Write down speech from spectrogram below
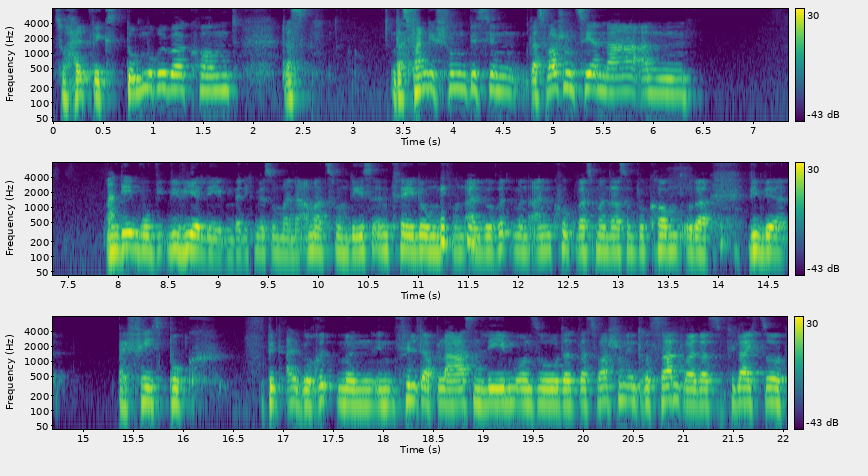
so halbwegs dumm rüberkommt, das, das fand ich schon ein bisschen, das war schon sehr nah an, an dem, wo, wie wir leben. Wenn ich mir so meine Amazon-Leseempfehlungen von Algorithmen angucke, was man da so bekommt, oder wie wir bei Facebook mit Algorithmen in Filterblasen leben und so, das, das war schon interessant, weil das vielleicht so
